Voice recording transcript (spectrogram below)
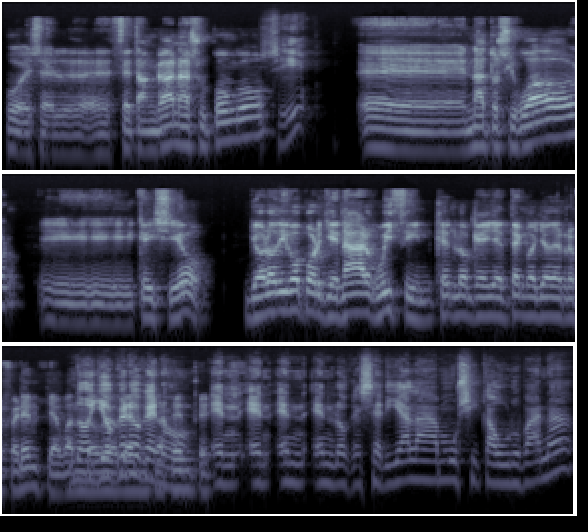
Pues el Zetangana, supongo. Sí. Eh, Natos Igual y KCO. Yo lo digo por llenar Within, que es lo que tengo yo de referencia. no, yo creo que no. En, lo que sería la música urbana,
